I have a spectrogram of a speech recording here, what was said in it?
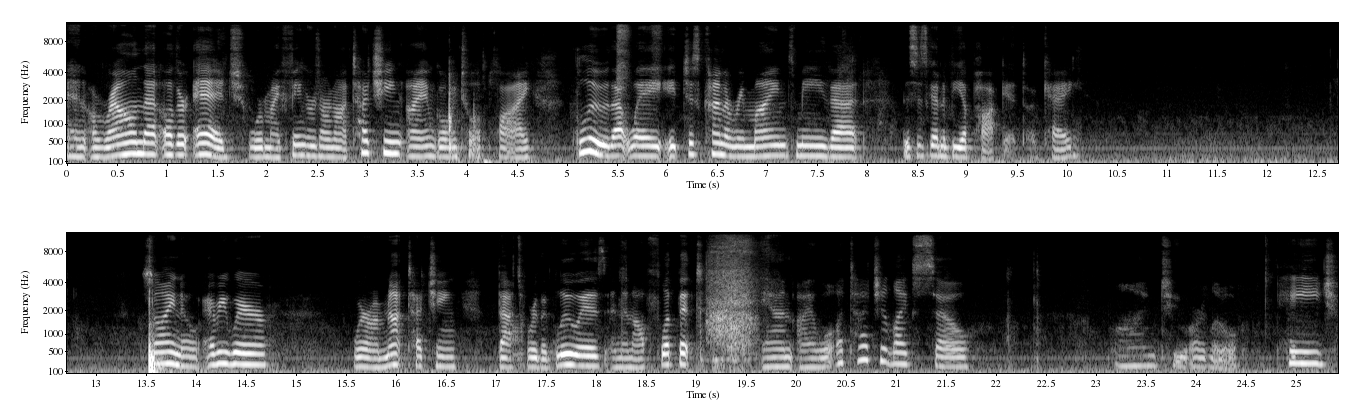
and around that other edge where my fingers are not touching I am going to apply glue. That way it just kind of reminds me that this is going to be a pocket okay? So I know everywhere where I'm not touching that's where the glue is and then I'll flip it and I will attach it like so onto our little page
